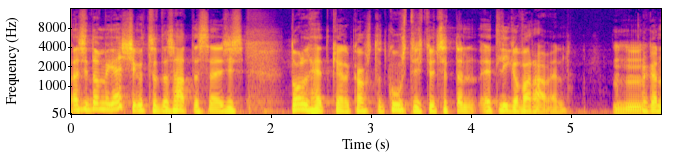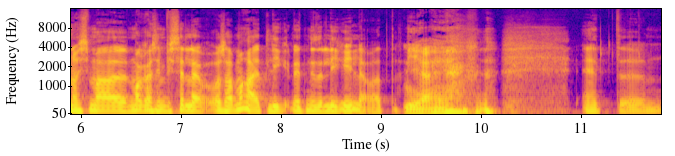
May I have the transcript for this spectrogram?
lasin Tommy Cashi kutsuda saatesse ja siis tol hetkel, kaks tuhat kuusteist ütles, et on, et liiga vara veel. mm. -hmm. aga noh, siis ma magasin vist selle osa maha, et liiga, et nüüd on liiga hilja, vaata. ja, ja, et ähm,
